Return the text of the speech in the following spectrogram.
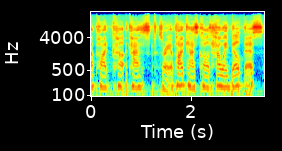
a podcast sorry a podcast called how i built this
